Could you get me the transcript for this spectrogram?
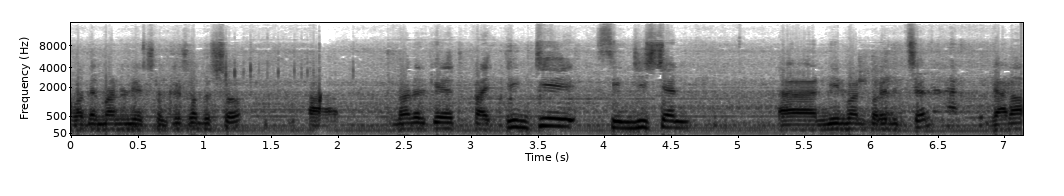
আমাদের মাননীয় সংসদ সদস্য। ওনাদেরকে প্রায় তিনটি সিনজি স্ট্যান্ড নির্মাণ করে দিচ্ছেন। যারা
